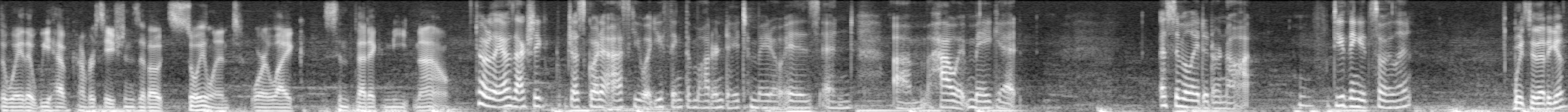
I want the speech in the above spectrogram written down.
the way that we have conversations about soylent or like synthetic meat now. Totally. I was actually just going to ask you what you think the modern day tomato is and um, how it may get assimilated or not. Do you think it's soylent? Wait, say that again.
